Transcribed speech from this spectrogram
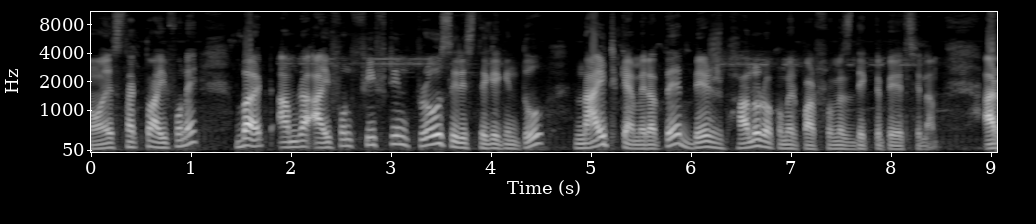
নয়েজ থাকতো আইফোনে বাট আমরা আইফোন ফিফটিন প্রো সিরিজ থেকে কিন্তু নাইট ক্যামেরাতে বেশ ভালো রকমের পারফরমেন্স দেখতে পেয়েছিলাম। আর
